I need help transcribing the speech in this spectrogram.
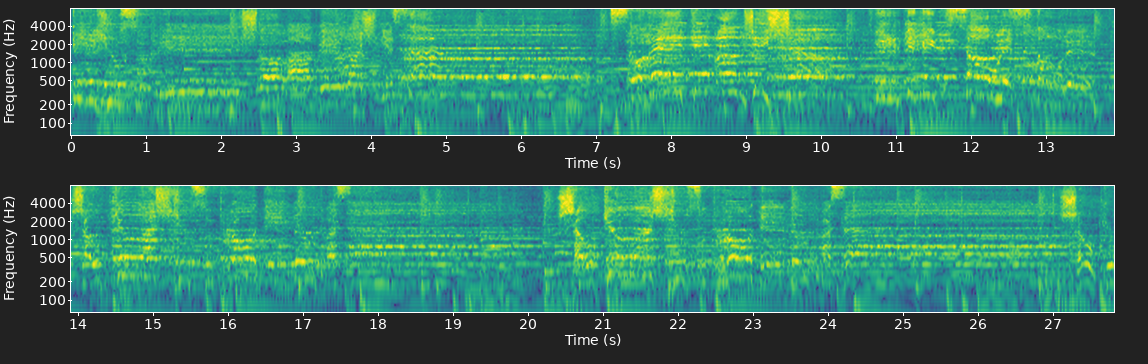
ir jūsų krikšto atgaila šviesa. Stovėkit amžiais čia, tvirti kaip saulė stovi, šaukiu aš jūsų protėvių dvasia. Šaukiu aš jūsų protėvių dvasia. Šaukiu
